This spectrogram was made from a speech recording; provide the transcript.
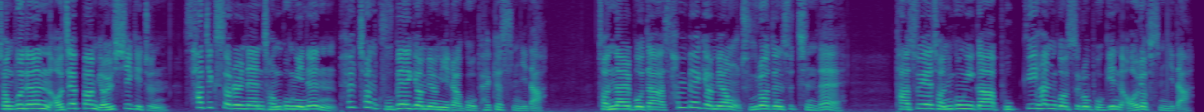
정부는 어젯밤 10시 기준 사직서를 낸 전공의는 8,900여 명이라고 밝혔습니다. 전날보다 300여 명 줄어든 수치인데 다수의 전공의가 복귀한 것으로 보긴 어렵습니다.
